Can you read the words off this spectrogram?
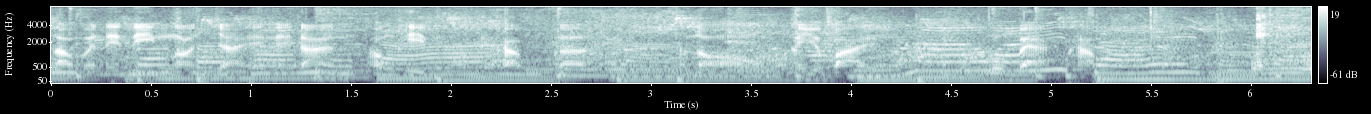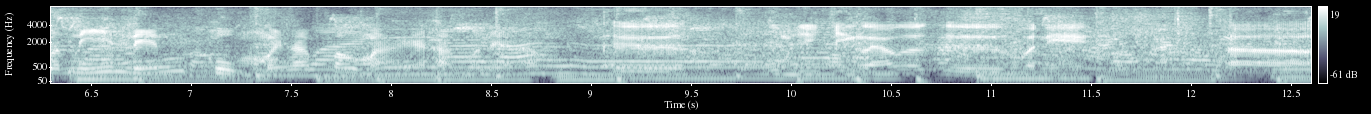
เราไม่ได้นิ่งนอนใจในด้านท้องถิ่นนะครับก็สนองนโยบายรูปแบบครับ วันวันนี้เน้นกลุ่มไหมครับเป้าหมายอะครับวันนี้ครับ คือกลุ่มจริงๆแล้วก็คือวันนี้เอ่อ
